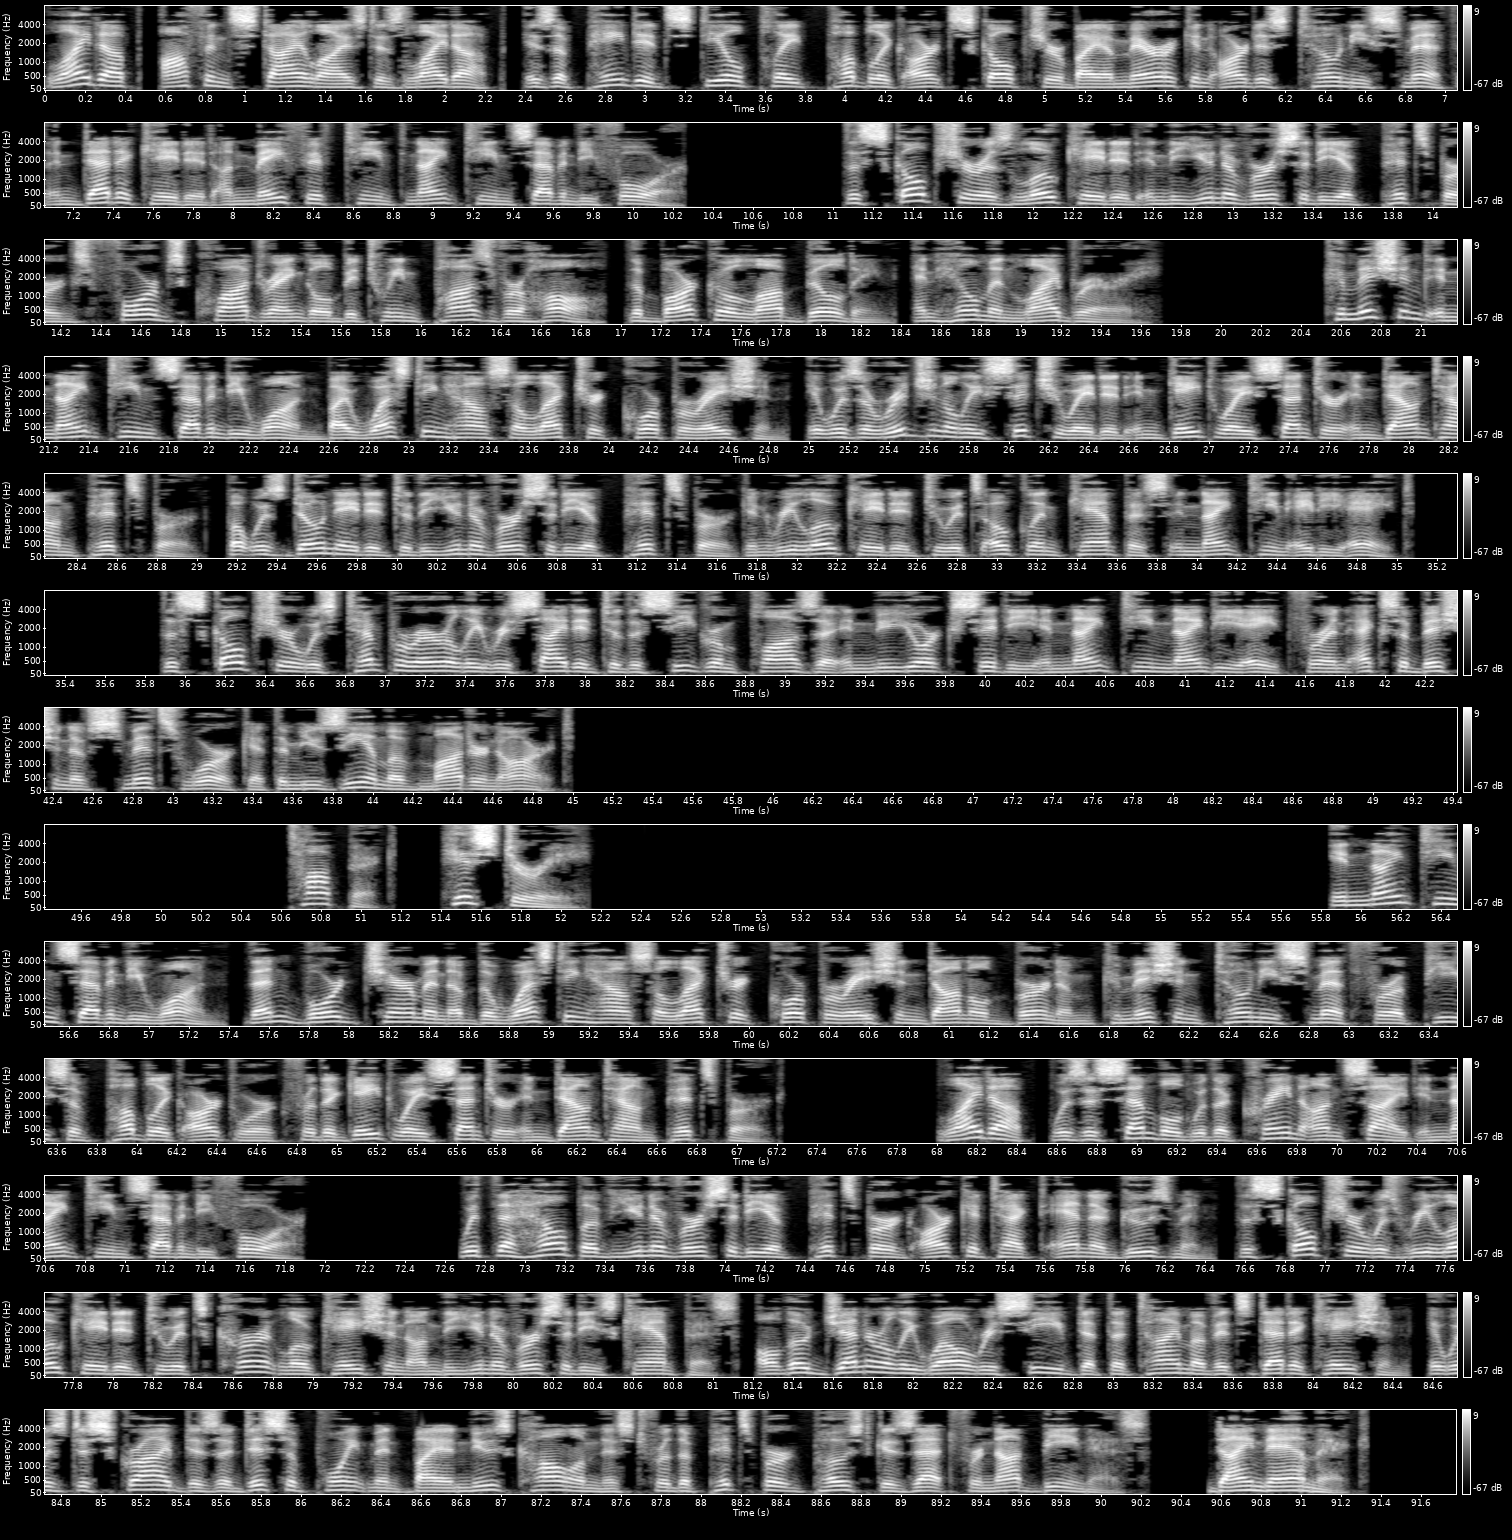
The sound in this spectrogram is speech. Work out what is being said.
Light Up, often stylized as Light Up, is a painted steel plate public art sculpture by American artist Tony Smith and dedicated on May 15, 1974. The sculpture is located in the University of Pittsburgh's Forbes Quadrangle between Posvar Hall, the Barco Law Building, and Hillman Library. Commissioned in 1971 by Westinghouse Electric Corporation, it was originally situated in Gateway Center in downtown Pittsburgh, but was donated to the University of Pittsburgh and relocated to its Oakland campus in 1988. The sculpture was temporarily recited to the Seagram Plaza in New York City in 1998 for an exhibition of Smith's work at the Museum of Modern Art. History In 1971, then board chairman of the Westinghouse Electric Corporation Donald Burnham commissioned Tony Smith for a piece of public artwork for the Gateway Center in downtown Pittsburgh. Light Up, was assembled with a crane on site in 1974. With the help of University of Pittsburgh architect Anna Guzman, the sculpture was relocated to its current location on the university's campus. Although generally well received at the time of its dedication, it was described as a disappointment by a news columnist for the Pittsburgh Post-Gazette for not being as dynamic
